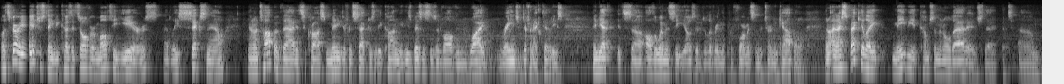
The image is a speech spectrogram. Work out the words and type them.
Well, it's very interesting because it's over multi years, at least six now, and on top of that, it's across many different sectors of the economy. These businesses involved in a wide range of different activities. And yet, it's uh, all the women CEOs that are delivering the performance and returning capital. And, and I speculate maybe it comes from an old adage that um,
